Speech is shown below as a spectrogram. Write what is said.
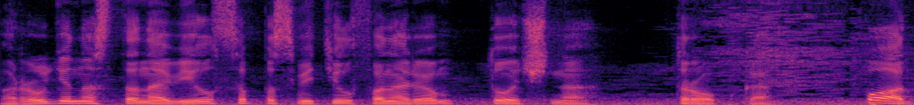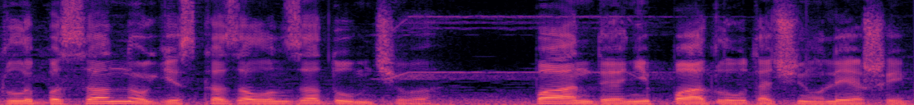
Рудин остановился, посветил фонарем точно. Тропка. «Падлы босоногие», — сказал он задумчиво. «Панды, а не падлы», — уточнил Леший.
